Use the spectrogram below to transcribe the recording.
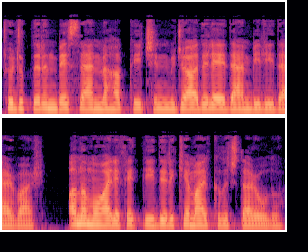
çocukların beslenme hakkı için mücadele eden bir lider var. Ana muhalefet lideri Kemal Kılıçdaroğlu.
